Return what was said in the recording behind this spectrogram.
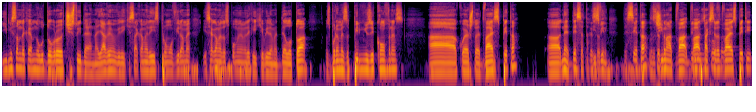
и мислам дека е многу добро чисто и да ја најавиме бидејќи сакаме да ја испромовираме и сакаме да споменеме дека и ќе бидеме дел од тоа. Збориме за Peer Music Conference, а, која што е 25-та, а, не, 10-та, Десета. извини, 10-та, значи Десета. имаат два, Pin два таксира Conference. 25-ти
